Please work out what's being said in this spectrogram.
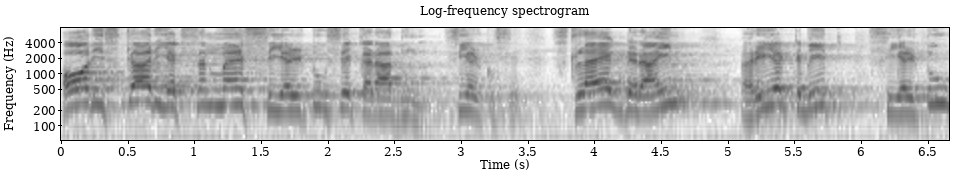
और इसका रिएक्शन मैं Cl2 से करा दूँ Cl2 से। स्लैग डराइन रिएक्ट विथ Cl2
